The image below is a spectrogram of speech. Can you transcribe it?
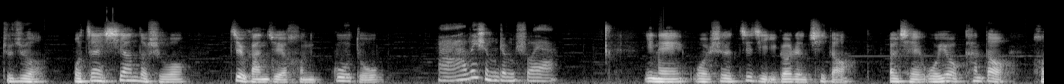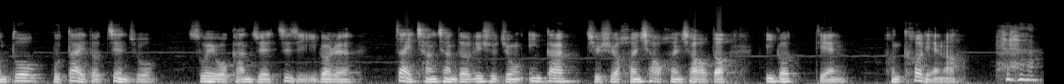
猪猪，我在西安的时候就感觉很孤独。啊，为什么这么说呀？因为我是自己一个人去的，而且我又看到很多古代的建筑，所以我感觉自己一个人在长长的历史中应该只是很小很小的一个点，很可怜啊。哈哈，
